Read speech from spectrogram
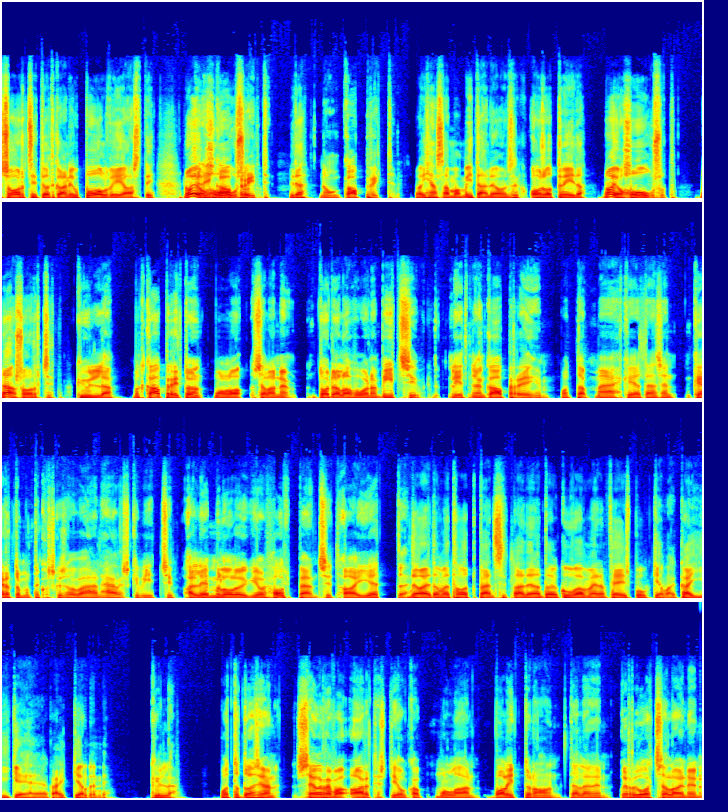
shortsit, jotka on niinku polviin asti. No on Eli housut. kaprit. Mitä? Ne on kaprit. No ihan sama, mitä ne on. Se osoitti niitä. No on housut. Nämä on shortsit. Kyllä, mutta kaprit on mulla on sellainen todella huono vitsi liittyen kapreihin, mutta mä ehkä jätän sen kertomatta, koska se on vähän härski vitsi. Ai Lemmillä oli jo hot pantsit, ai että. Ne oli tommoset hot pantsit. Laitetaan toi kuva meidän Facebookia, vaikka IG ja kaikkialle. Niin. Kyllä. Mutta tosiaan seuraava artisti, joka mulla on valittuna, on tällainen ruotsalainen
